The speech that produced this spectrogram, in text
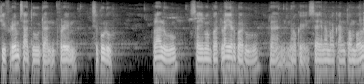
di frame 1 dan frame 10 lalu saya membuat layer baru dan oke okay, saya namakan tombol.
